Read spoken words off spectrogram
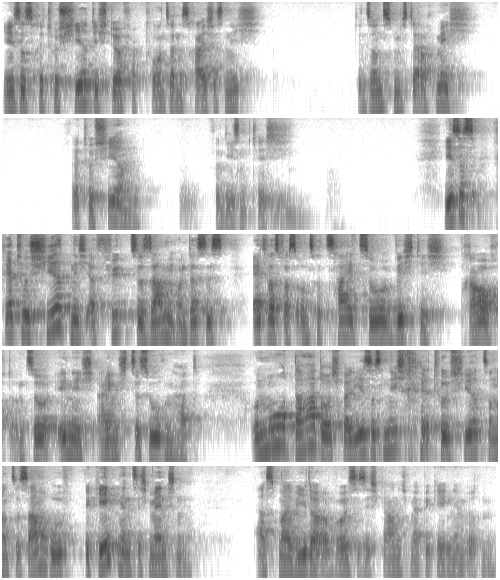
Jesus retuschiert die Störfaktoren seines Reiches nicht, denn sonst müsste er auch mich retuschieren von diesem Tisch. Jesus retuschiert nicht, er fügt zusammen und das ist etwas, was unsere Zeit so wichtig braucht und so innig eigentlich zu suchen hat. Und nur dadurch, weil Jesus nicht retuschiert, sondern zusammenruft, begegnen sich Menschen erstmal wieder, obwohl sie sich gar nicht mehr begegnen würden.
